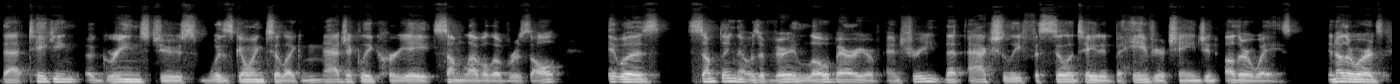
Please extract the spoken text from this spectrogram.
that taking a greens juice was going to like magically create some level of result. It was something that was a very low barrier of entry that actually facilitated behavior change in other ways. In other words,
